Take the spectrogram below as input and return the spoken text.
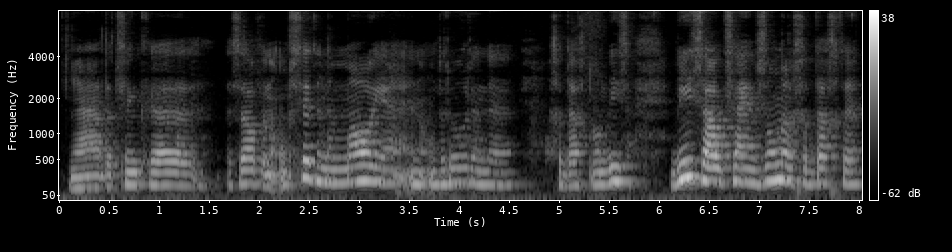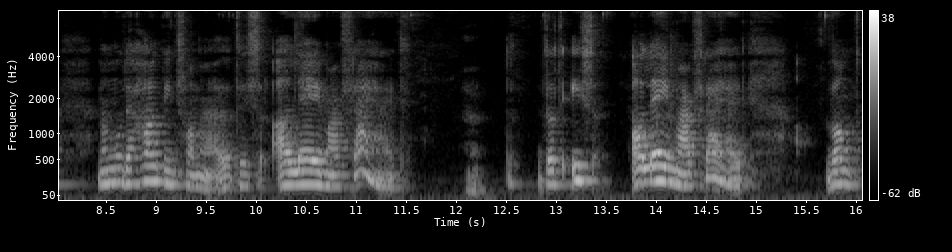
Ja, dat vind ik eh, zelf een ontzettende mooie en ontroerende gedachte. Want wie, wie zou ik zijn zonder de gedachte, mijn moeder houdt niet van me? Dat is alleen maar vrijheid. Ja. Dat, dat is alleen maar vrijheid. Want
